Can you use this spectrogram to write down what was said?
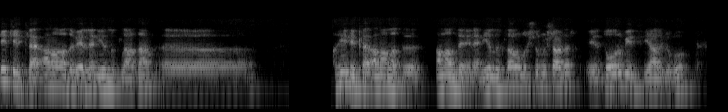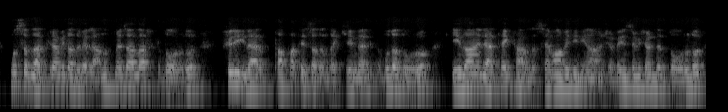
Hititler anal adı verilen yıllıklardan e, Hititler anal adı anal denilen yıllıklar oluşturmuşlardır. E, doğru bir yargı bu. Mısırlar piramit adı verilen anıt mezarlar doğrudur. Frigler Tapates adında kilimler bu da doğru. İbraniler tek tanrılı semavi din inancı benimsemişlerdir doğrudur.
